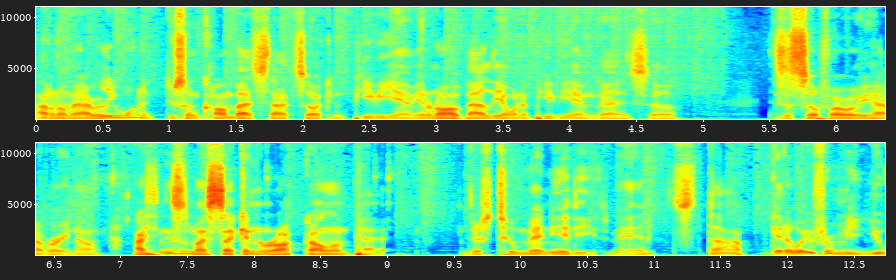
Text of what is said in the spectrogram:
I don't know, man. I really want to do some combat stats so I can PVM. You don't know how badly I want to PVM, guys. So this is so far what we have right now. I think this is my second rock golem pet. There's too many of these, man. Stop. Get away from me. You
